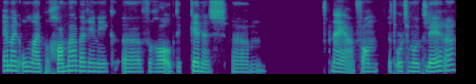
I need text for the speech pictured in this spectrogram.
En mijn online programma, waarin ik uh, vooral ook de kennis um, nou ja, van het orthomoleculaire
